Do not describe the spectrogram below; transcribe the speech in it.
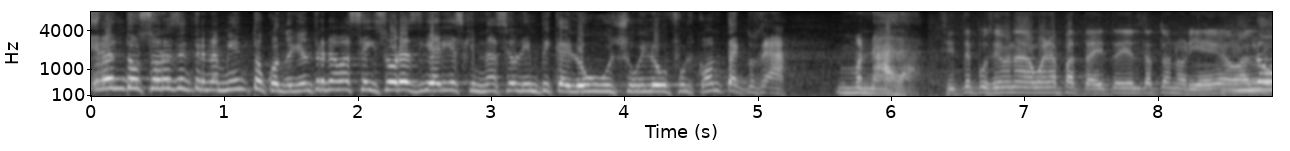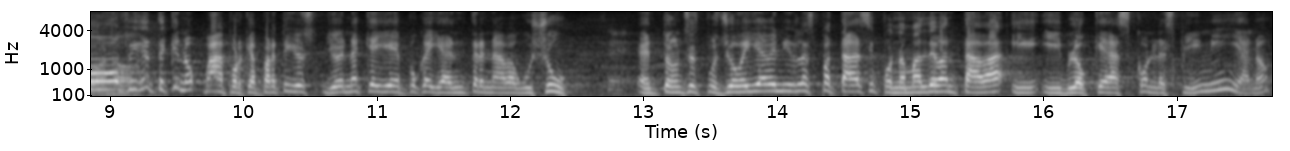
Eran dos horas de entrenamiento. Cuando yo entrenaba seis horas diarias, gimnasia olímpica y luego wushu y luego full contact. O sea, nada. ¿Sí te pusieron una buena patadita y el Tato Noriega o algo? No, o fíjate que no. Ah, porque aparte yo, yo en aquella época ya entrenaba wushu. Entonces, pues yo veía venir las patadas y pues nada más levantaba y, y bloqueas con la espinilla, ¿no?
